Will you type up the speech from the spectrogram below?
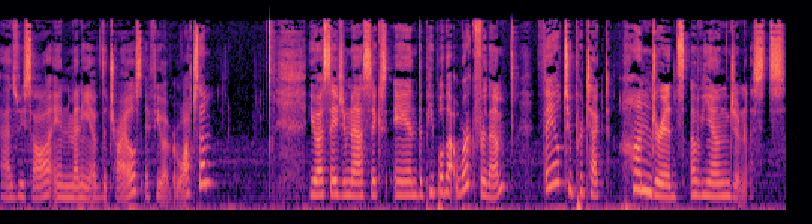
as we saw in many of the trials, if you ever watch them. USA Gymnastics and the people that work for them failed to protect hundreds of young gymnasts.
